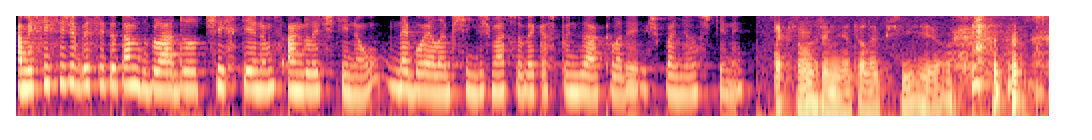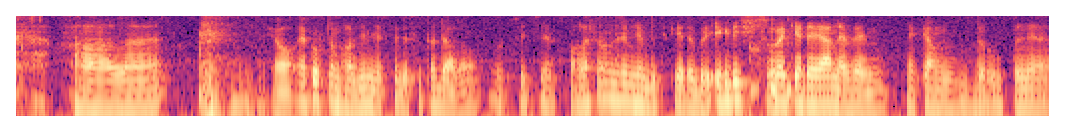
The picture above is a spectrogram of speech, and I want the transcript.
A myslíš si, že by si to tam zvládl čistě jenom s angličtinou? Nebo je lepší, když má člověk aspoň základy španělštiny? Tak samozřejmě je to lepší, že jo. Ale jo, jako v tom hlavním městě by se to dalo, určitě. Ale samozřejmě vždycky je dobrý, i když člověk jede, já nevím, někam do úplně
